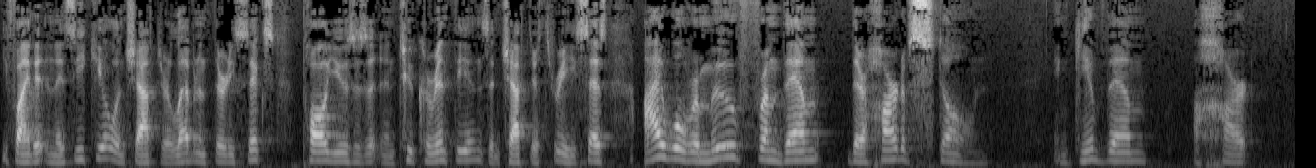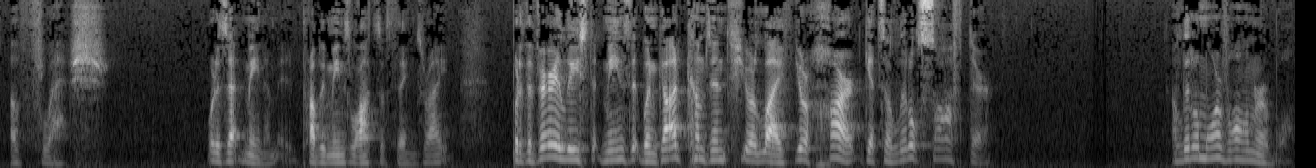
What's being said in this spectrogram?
You find it in Ezekiel in chapter 11 and 36. Paul uses it in 2 Corinthians in chapter 3. He says, I will remove from them their heart of stone and give them a heart of flesh. What does that mean? it probably means lots of things, right? But at the very least, it means that when God comes into your life, your heart gets a little softer, a little more vulnerable.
